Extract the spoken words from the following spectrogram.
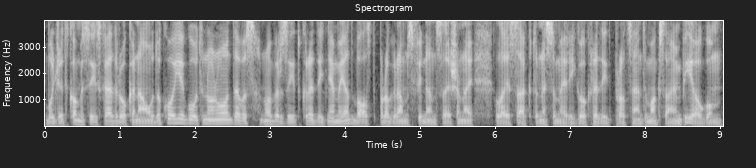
Budžeta komisija skaidro, ka naudu, ko iegūtu no nodevas, novirzītu kredītņēmēju atbalsta programmas finansēšanai, lai saktu nesamērīgo kredītu procentu maksājumu pieaugumu.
